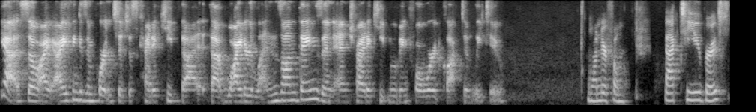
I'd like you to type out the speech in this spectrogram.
yeah so I, I think it's important to just kind of keep that that wider lens on things and and try to keep moving forward collectively too. Wonderful. Back to you bruce.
